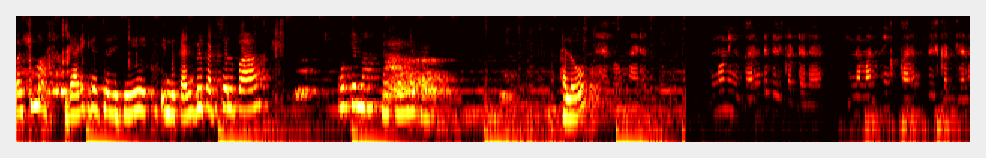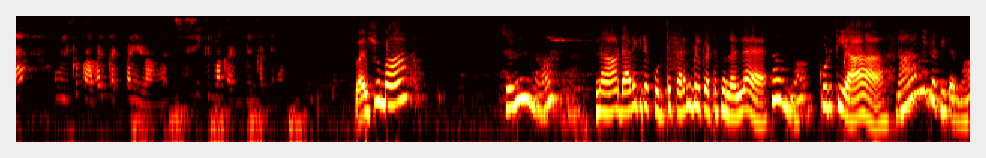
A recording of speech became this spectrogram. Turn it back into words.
வைஷுமா டாடி கிட்ட சொல்லிட்டு இந்த கரண்ட் பில் கட்ட சொல்லுப்பா. ஓகேம்மா நான் சொல்லிடுறேன் ஹலோ ஹலோ மேடம் இன்னும் நீங்கள் கரண்ட் பில் கட்டலை. இந்த மந்த் நீங்கள் கரண்ட் பில் கட்டலைன்னா உங்களுக்கு பவர் கட் பண்ணிடுவாங்க. ஸோ சீக்கிரமாக கரண்ட் பில் கட்டணும். வைஷுமா சொல்லுங்கண்ணா நான் டாடி கிட்ட கொடுத்து கரண்ட் பில் கட்ட சொன்னேன்ல. ஆமா. கொடுத்தியா? நானே கட்டிட்டேம்மா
